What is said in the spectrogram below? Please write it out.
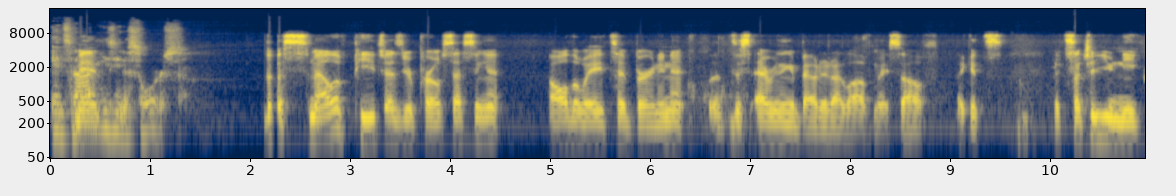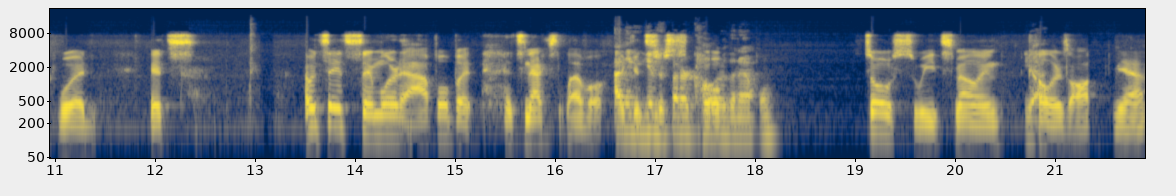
it's not Man. easy to source. the smell of peach as you're processing it, all the way to burning it, just everything about it, I love myself. Like it's it's such a unique wood. It's I would say it's similar to apple, but it's next level. I Like, think it it's gives just better color than apple. so sweet smelling. Yeah. Colors awesome. Yeah.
